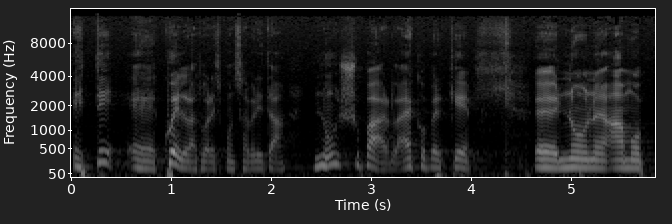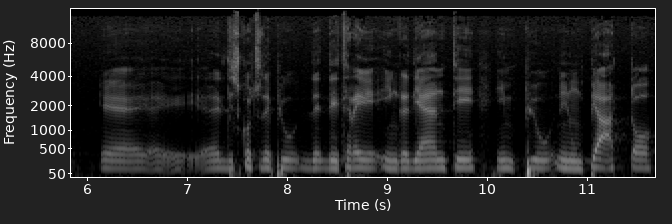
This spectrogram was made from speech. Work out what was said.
E te, eh, quella è la tua responsabilità, non sciuparla. Ecco perché eh, non amo eh, il discorso dei, più, de- dei tre ingredienti in più in un piatto,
